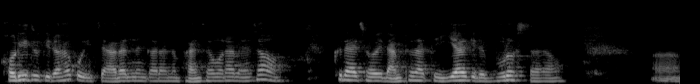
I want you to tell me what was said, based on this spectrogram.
거리두기를 하고 있지 않았는가라는 반성을 하면서 그날 저희 남편한테 이야기를 물었어요. 아,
